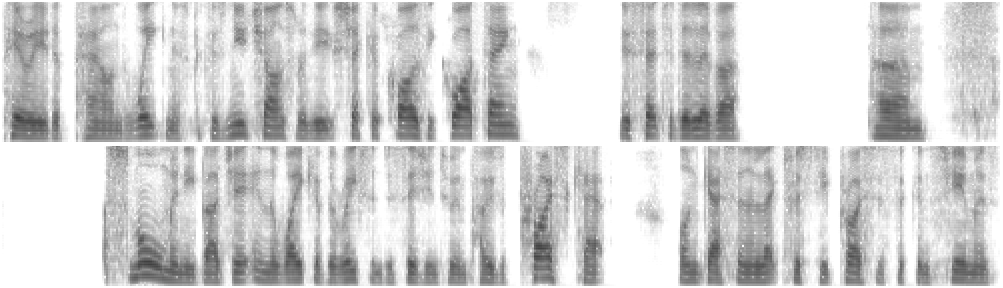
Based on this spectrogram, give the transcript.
period of pound weakness, because new Chancellor of the Exchequer, Kwasi Kwarteng, is set to deliver um, a small mini budget in the wake of the recent decision to impose a price cap on gas and electricity prices for consumers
